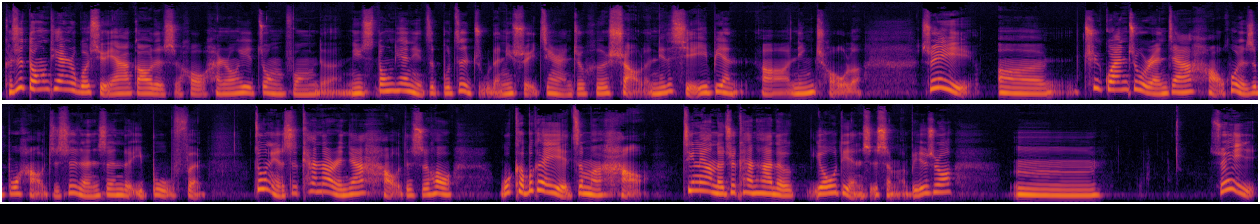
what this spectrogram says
可是冬天如果血压高的时候，很容易中风的。你冬天你自不自主的，你水竟然就喝少了，你的血液变啊、凝稠了。所以，呃，去关注人家好或者是不好，只是人生的一部分。重点是看到人家好的时候，我可不可以也这么好？尽量的去看他的优点是什么，比如说。嗯，所以，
